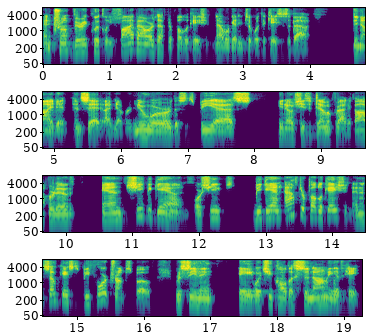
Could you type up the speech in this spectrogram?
And Trump very quickly, five hours after publication, now we're getting to what the case is about, denied it and said, I never knew her. This is BS. You know, she's a Democratic operative. And she began, or she began after publication, and in some cases before Trump spoke, receiving a what she called a tsunami of hate,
